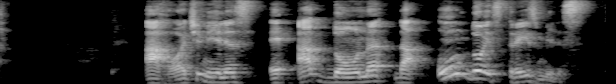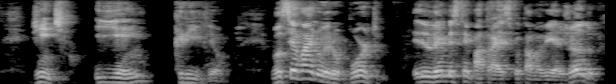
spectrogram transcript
A Hot Milhas é a dona da 123 Milhas. Gente, e é incrível. Você vai no aeroporto, eu lembro esse tempo atrás que eu estava viajando,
